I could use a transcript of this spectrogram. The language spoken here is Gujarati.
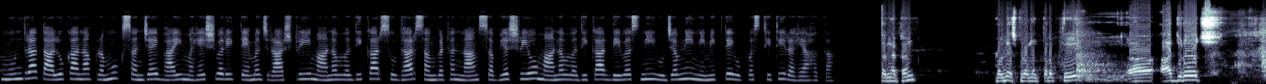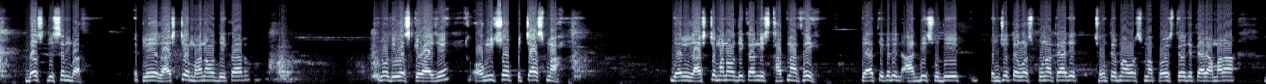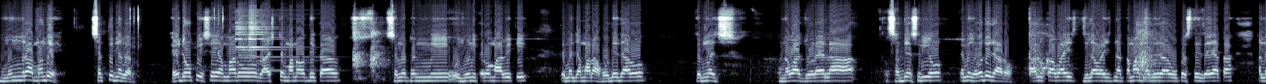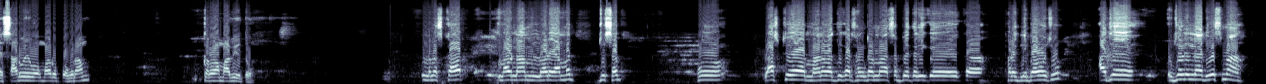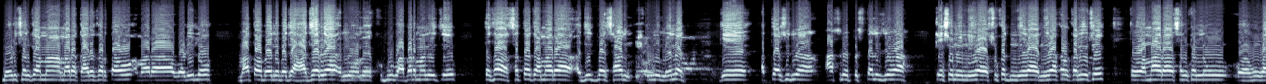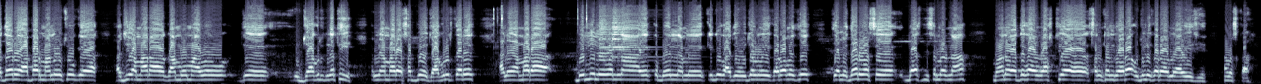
મુન્દ્રા તાલુકાના પ્રમુખ સંજયભાઈ મહેશ્વરી તેમજ રાષ્ટ્રીય માનવ અધિકાર સુધાર સંગઠનના સભ્યશ્રીઓ માનવ અધિકાર દિવસની ઉજવણી નિમિત્તે ઉપસ્થિતિ રહ્યા હતા. સંગઠન પ્રદેશ પ્રમુખ તરફથી આજરોજ દસ ડિસેમ્બર એટલે રાષ્ટ્રીય માનવ અધિકાર નો દિવસ કહેવાય છે. ઓગણીસો પચાસમાં જ્યારે રાષ્ટ્રીય માનવ અધિકારની સ્થાપના થઈ ત્યારથી કરીને આજ સુધી પંચોતેર વર્ષ પૂર્ણ થયા છે. છોતેરમા વર્ષમાં પ્રવેશ થયો છે. ત્યારે અમારા મુન્દ્રા મંદે શક્તિનગર હેડ ઓફિસે અમારો રાષ્ટ્રીય માનવ અધિકાર સંગઠનની ઉજવણી કરવામાં આવી હતી. તેમજ અમારા હોદ્દેદારો તેમજ નવા જોડાયેલા સદસ્યશ્રીઓ તેમજ હોદ્દેદારો તાલુકા વાઇઝ, જિલ્લા વાઇઝના તમામ હોદ્દેદારો ઉપસ્થિત રહ્યા હતા અને સારો એવો અમારો પ્રોગ્રામ કરવામાં આવ્યો હતો. નમસ્કાર. મારું નામ નોડે અહમદ જુસબ. હું રાષ્ટ્રીય માનવ અધિકાર સંગઠનમાં સભ્ય તરીકે એક ફરજ નિભાવું છું. આજે ઉજવણીના દિવસમાં બહોળી સંખ્યામાં અમારા કાર્યકર્તાઓ, અમારા વડીલો માતા બહેનો બધા હાજર રહ્યા. એમનો અમે ખૂબ ખૂબ આભાર માનીએ છીએ. તથા સતત અમારા અજીતભાઈ શાન એમની મહેનત જે અત્યાર સુધીના આશરે પિસ્તાલીસ જેવા કેસોનું સુખદ નિરા, નિરાકરણ કર્યું છે. તો અમારા સંગઠનનું હું વધારે આભાર માનું છું કે હજી અમારા ગામોમાં આવો જે જાગૃત નથી, એમને અમારા સભ્યો જાગૃત કરે અને અમારા દિલ્હી લેવલના એક બેનને અમે કીધું કે આજે ઉજવણી કરવામાં છે તે અમે દર વર્ષે દસ ડિસેમ્બરના માનવ અધિકાર રાષ્ટ્રીય સંગઠન દ્વારા ઉજવણી કરવામાં આવી છે નમસ્કાર.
